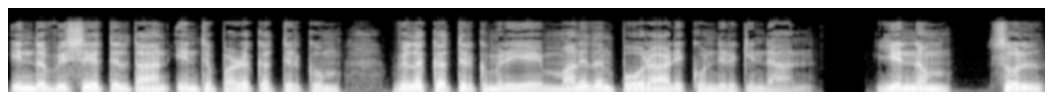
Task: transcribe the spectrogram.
இந்த விஷயத்தில்தான் இன்று பழக்கத்திற்கும் விளக்கத்திற்கும் இடையே மனிதன் போராடிக் கொண்டிருக்கின்றான். எண்ணம் சொல்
